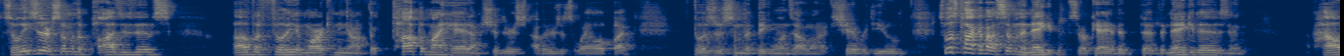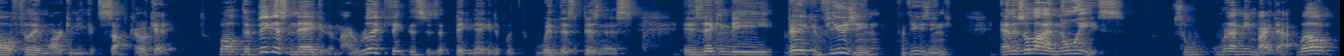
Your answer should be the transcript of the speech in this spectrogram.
So these are some of the positives of affiliate marketing off the top of my head. I'm sure there's others as well, but those are some of the big ones I want to share with you. So let's talk about some of the negatives, okay? The, the, the negatives and how affiliate marketing can suck. Okay. Well, the biggest negative, I really think this is a big negative with, with this business, is they can be very confusing confusing, and there's a lot of noise. So what do I mean by that? Well,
